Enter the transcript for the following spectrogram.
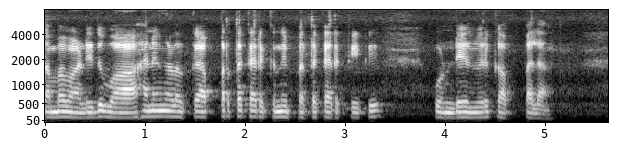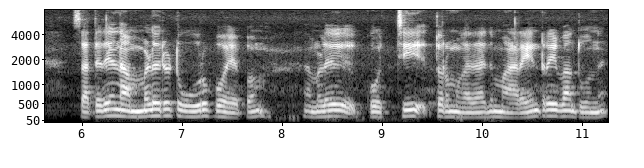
സംഭവമാണ്. ഇത് വാഹനങ്ങളൊക്കെ അപ്പുറത്തെ കരക്കുന്ന ഇപ്പുറത്തെ കരക്കേക്ക് കൊണ്ടുവരുന്നൊരു കപ്പലാണ്. സത്യത്തിൽ നമ്മളൊരു ടൂറ് പോയപ്പം നമ്മൾ കൊച്ചി തുറമുഖം അതായത് മറൈൻ ഡ്രൈവാന്ന് തോന്നുന്നു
